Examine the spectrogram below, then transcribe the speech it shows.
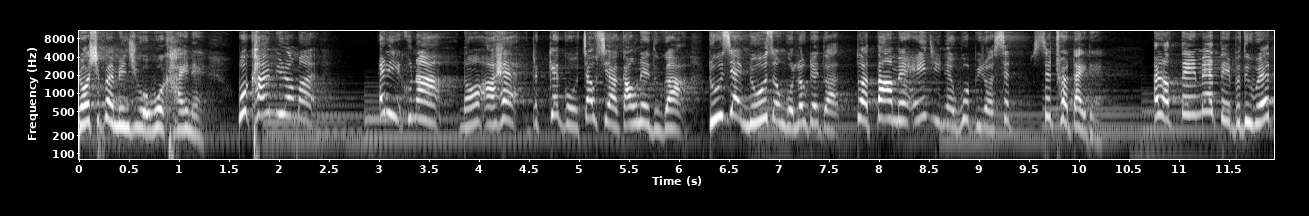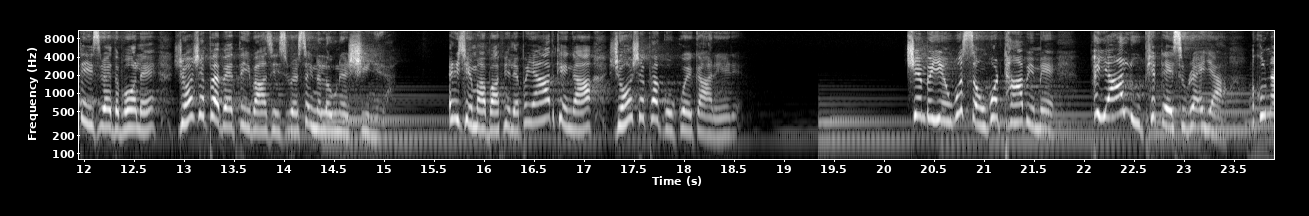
ယောရှပက်မင်းကြီးကိုဝတ်ခိုင်းတယ် ဝတ်ခိုင်းပြီးတော့မှအဲ့ဒီခုနနော်အာဟက်တကက်ကိုကြောက်စရာကောင်းတဲ့သူကဒူးဆိုင်မျိုးစုံကိုလှုပ်တဲ့သူကသူကတာမယ်အင်ဂျီနဲ့ဝတ်ပြီးတော့စစ်စစ်ထွက်တိုက်တယ်အဲ့တော့တေမဲ့တေဘသူပဲတေဆိုတဲ့သဘောလဲယောရှပက်ပဲတေပါစီဆိုတဲ့စိတ်နှလုံးနဲ့ရှိနေတာအဲ့ဒီချိန်မှာဘာဖြစ်လဲဘုရားသခင်ကယောရှဖတ်ကိုကြွယ်ကာတယ်တဲ့ရှင်ဘရင်ဝတ်စုံဝတ်ထားပေမဲ့ဖျားလူဖြစ်တယ်ဆိုတဲ့အရာအခုန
